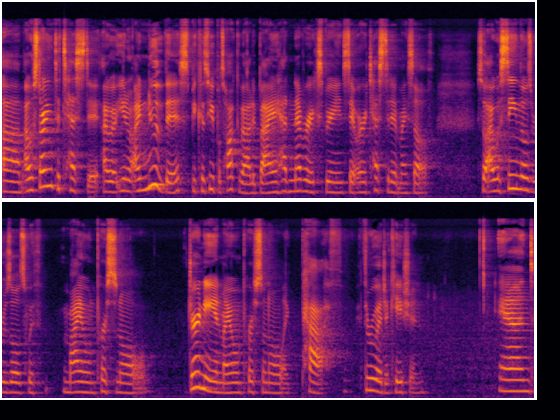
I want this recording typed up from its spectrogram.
Um, I was starting to test it. I, you know, I knew this because people talk about it, but I had never experienced it or tested it myself. So I was seeing those results with my own personal journey and my own personal like path through education. And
